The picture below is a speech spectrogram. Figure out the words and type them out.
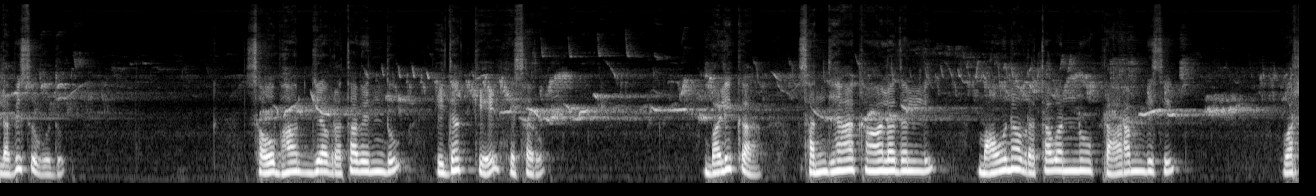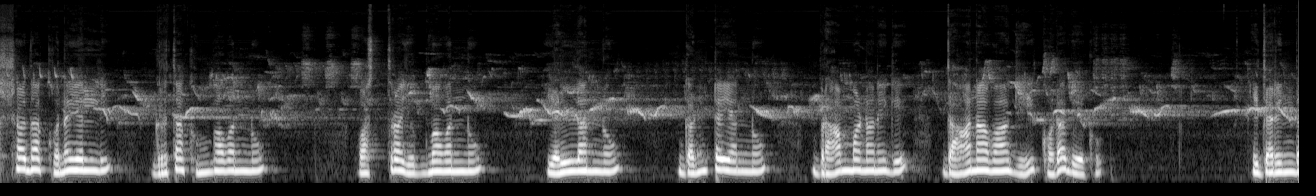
ಲಭಿಸುವುದು. ಸೌಭಾಗ್ಯ ವ್ರತವೆಂದು ಇದಕ್ಕೆ ಹೆಸರು. ಬಳಿಕ ಸಂಧ್ಯಾಕಾಲದಲ್ಲಿ ಮೌನ ವ್ರತವನ್ನು ಪ್ರಾರಂಭಿಸಿ, ವರ್ಷದ ಕೊನೆಯಲ್ಲಿ ಘೃತಕುಂಭವನ್ನು ವಸ್ತ್ರಯುಗ್ಮವನ್ನು, ಎಳ್ಳನ್ನು, ಗಂಟೆಯನ್ನು ಬ್ರಾಹ್ಮಣನಿಗೆ ದಾನವಾಗಿ ಕೊಡಬೇಕು. ಇದರಿಂದ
